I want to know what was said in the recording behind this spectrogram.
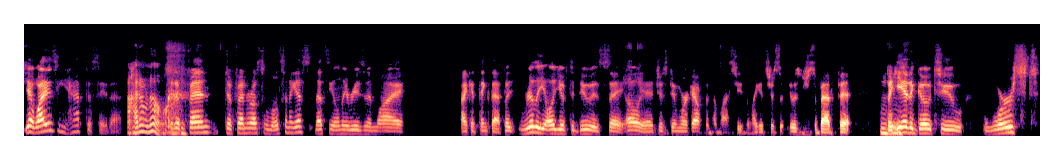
yeah. Why does he have to say that? I don't know. To defend defend Russell Wilson, I guess that's the only reason why I could think that. But really, all you have to do is say, "Oh yeah, it just didn't work out for them last season. Like it's just it was just a bad fit." But he had to go to worst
